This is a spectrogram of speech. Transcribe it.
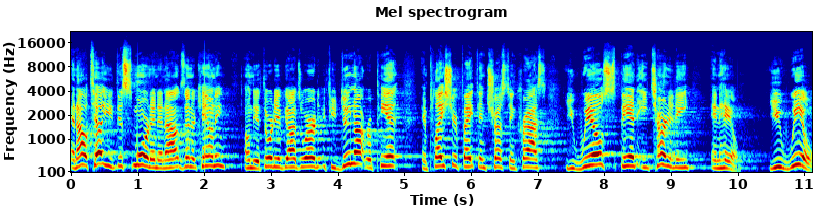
And I'll tell you this morning in Alexander County, on the authority of God's word, if you do not repent and place your faith and trust in Christ, you will spend eternity in hell. You will.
